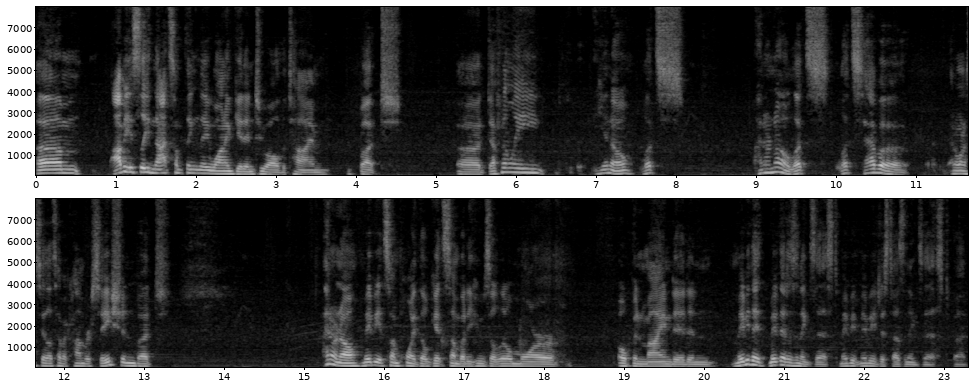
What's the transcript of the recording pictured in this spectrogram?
um, obviously not something they want to get into all the time, but uh, definitely you know, let's I don't know, let's let's have a I don't want to say let's have a conversation, but I don't know, maybe at some point they'll get somebody who's a little more open-minded and maybe they maybe that doesn't exist. Maybe maybe it just doesn't exist, but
